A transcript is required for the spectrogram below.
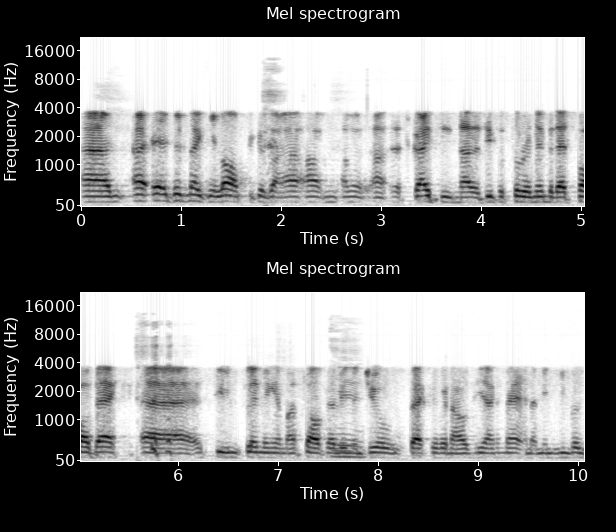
um, uh, it did make me laugh because I, I, I'm, I'm a, uh, it's great to know that people still remember that far back. Uh, Stephen Fleming and myself having Yeah. the duels back when I was a young man. I mean, he was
